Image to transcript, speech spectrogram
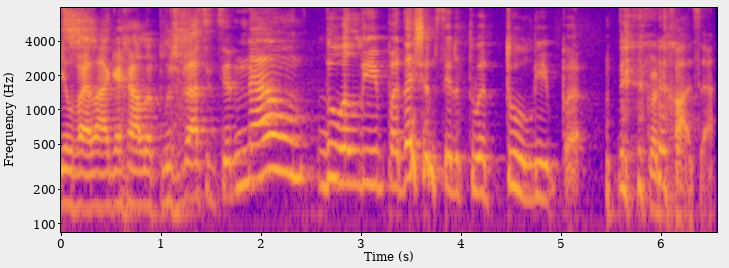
e ele vai lá agarrá-la pelos braços e dizer: Não, Dua Lipa, deixa-me ser a tua tulipa. Cor-de-rosa.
